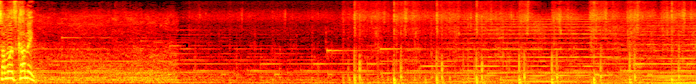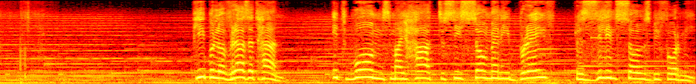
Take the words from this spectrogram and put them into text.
Someone's coming! People of Radz-at-Han, it warms my heart to see so many brave, resilient souls before me.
